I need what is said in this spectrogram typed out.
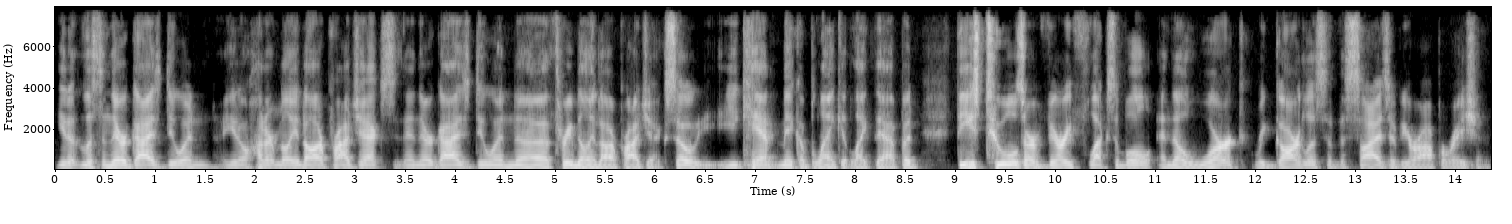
You know, listen, there are guys doing, you know, $100 million projects and there are guys doing uh, $3 million projects. So you can't make a blanket like that. But these tools are very flexible and they'll work regardless of the size of your operation.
